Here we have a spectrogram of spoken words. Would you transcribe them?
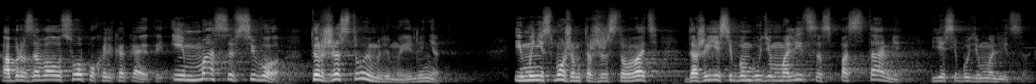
образовалась опухоль какая-то, и масса всего. Торжествуем ли мы или нет? И мы не сможем торжествовать, даже если мы будем молиться с постами, если будем молиться –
